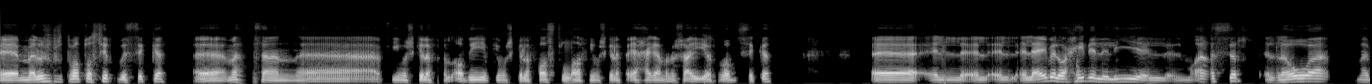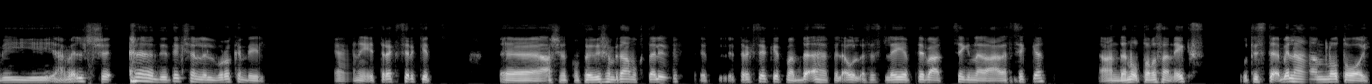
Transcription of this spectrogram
آه، ملوش ارتباط وثيق بالسكة. آه، مثلا آه، في مشكلة في القضيب في مشكلة فاصلة في مشكلة في أي حاجة ملوش أي ارتباط بالسكة. آه، ال- ال- ال- العيب الوحيد اللي ليه المؤثر اللي هو ما بيعملش detection لل broken rail يعني ال track circuit آه، عشان ال configuration بتاعها مختلف ال track circuit مبدأها في الأول الأساس اللي هي بتبعت signal على السكة عند نقطة مثلا X وتستقبلها عند نقطة Y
